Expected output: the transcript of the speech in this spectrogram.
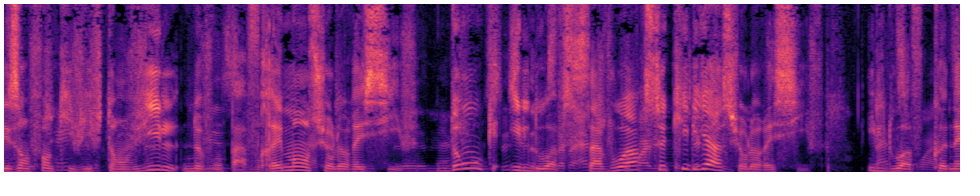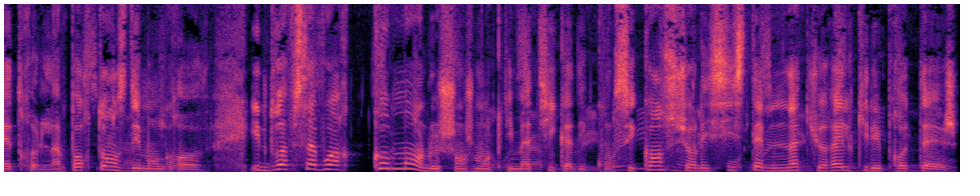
Les enfants qui vivent en ville ne vont pas vraiment sur le récif. Donc, ils doivent savoir ce qu'il y a sur le récif. Ils doivent connaître l'importance des mangroves. Ils doivent savoir comment le changement climatique a des conséquences sur les systèmes naturels qui les protègent.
